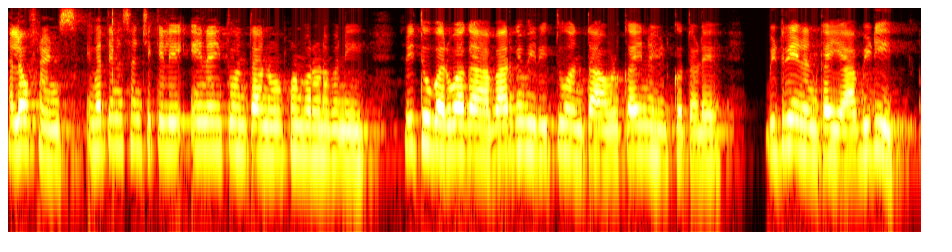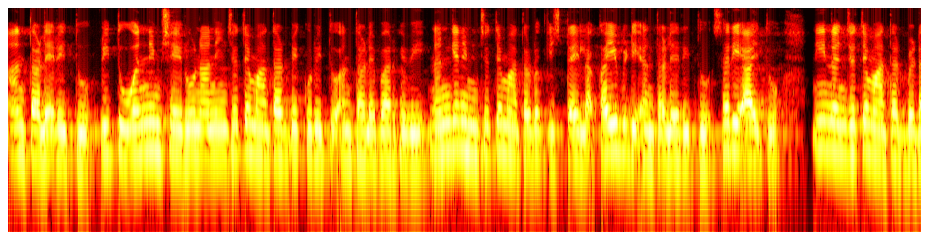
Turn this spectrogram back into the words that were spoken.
ಹಲೋ ಫ್ರೆಂಡ್ಸ್ ಇವತ್ತಿನ ಸಂಚಿಕೆಯಲ್ಲಿ ಏನಾಯಿತು ಅಂತ ನೋಡ್ಕೊಂಡು ಬರೋಣ ಬನ್ನಿ. ರಿತು ಬರುವಾಗ, ಭಾರ್ಗವಿ ರಿತು ಅಂತ ಅವಳ ಕೈನ ಹಿಡ್ಕೋತಾಳೆ. ಬಿಡ್ರಿ ನನ್ನ ಕೈಯ, ಬಿಡಿ ಅಂತಾಳೆ ರಿತು. ರೀತು, ಒಂದು ನಿಮಿಷ ಇರು, ನಾನು ನಿನ್ನ ಜೊತೆ ಮಾತಾಡಬೇಕು ರೀತು ಅಂತಾಳೆ ಭಾರ್ಗವಿ. ನನಗೆ ನಿಮ್ಮ ಜೊತೆ ಮಾತಾಡೋಕೆ ಇಷ್ಟ ಇಲ್ಲ, ಕೈ ಬಿಡಿ ಅಂತಾಳೆ ರಿತು. ಸರಿ, ಆಯಿತು. ನೀ ನನ್ನ ಜೊತೆ ಮಾತಾಡಬೇಡ.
